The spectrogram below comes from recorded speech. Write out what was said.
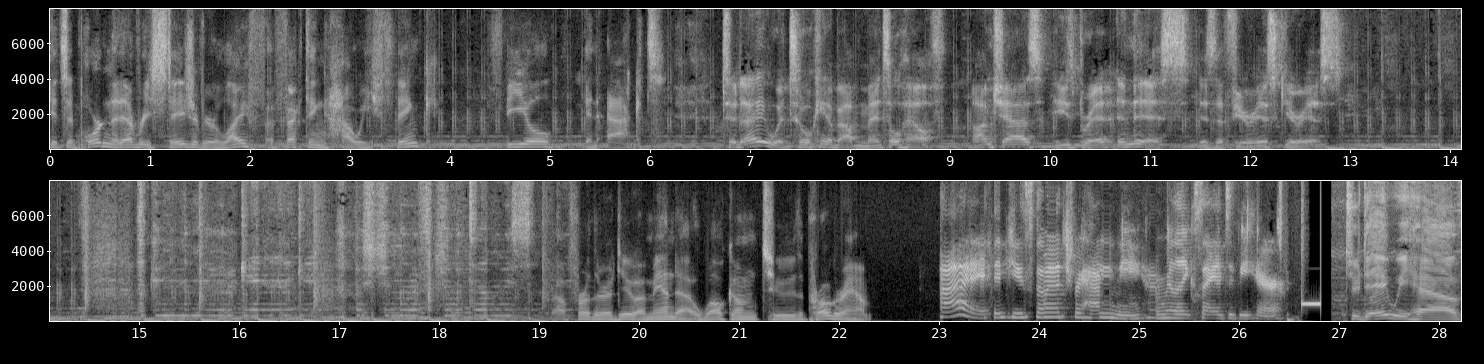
It's important at every stage of your life, affecting how we think, feel, and act. Today we're talking about mental health. I'm Chaz, he's Britt, and this is the Furious Curious. Further ado, Amanda, welcome to the program. Hi, thank you so much for having me. I'm really excited to be here. Today we have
